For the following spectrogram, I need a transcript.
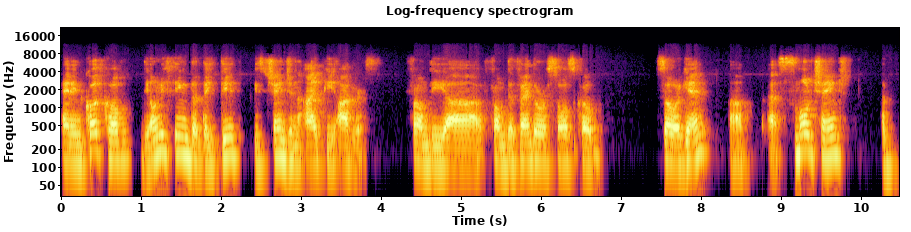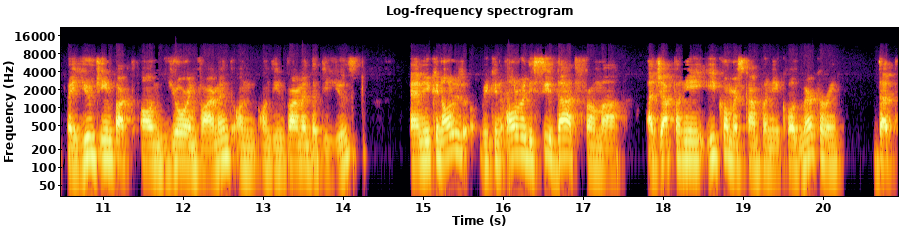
And in CodeCov, the only thing that they did is change an IP address from the uh, from the vendor source code. So again, uh, a small change, a, a, huge impact on your environment, on, on the environment that you use. And you can only we can already see that from a, a Japanese e-commerce company called Mercari that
